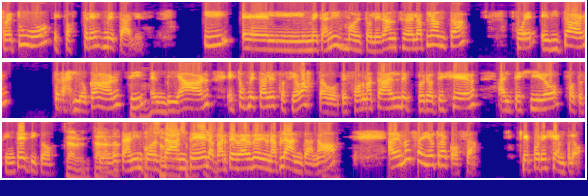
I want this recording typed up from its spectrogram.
retuvo estos tres metales. Y el mecanismo de tolerancia de la planta fue evitar traslocar, ¿sí? enviar estos metales hacia vástago, de forma tal de proteger al tejido fotosintético, claro, siendo tan importante la, parte verde de una planta, ¿no? Además hay otra cosa, que por ejemplo,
